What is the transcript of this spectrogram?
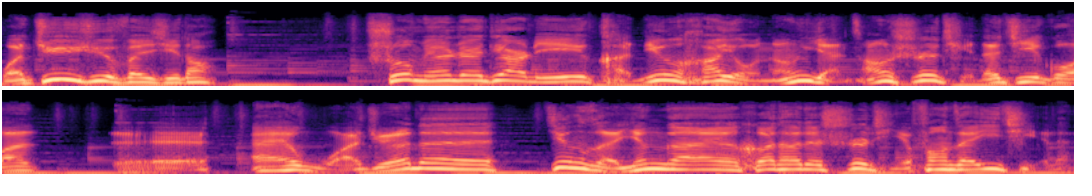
我继续分析道。说明这店里肯定还有能掩藏尸体的机关。呃，哎，我觉得镜子应该和他的尸体放在一起了。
